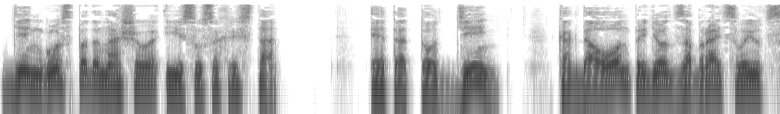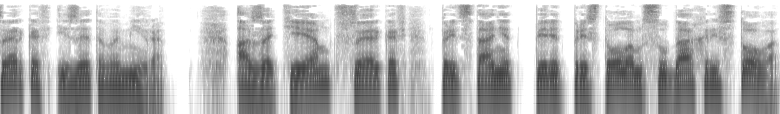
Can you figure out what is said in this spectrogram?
«День Господа нашего Иисуса Христа»? Это тот день, когда Он придет забрать свою церковь из этого мира. А затем церковь предстанет перед престолом суда Христова.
